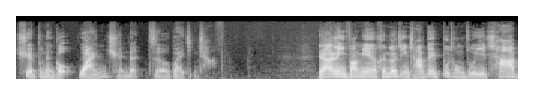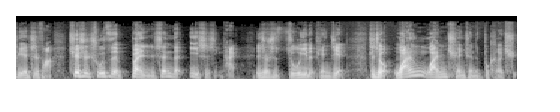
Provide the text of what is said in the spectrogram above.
却不能够完全的责怪警察。然而另一方面，很多警察对不同族裔差别执法，却是出自本身的意识形态，也就是族裔的偏见，这就完完全全的不可取。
